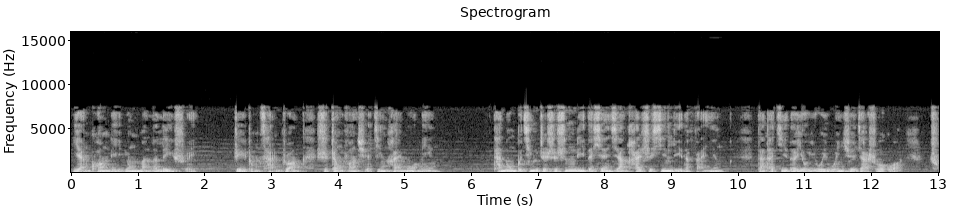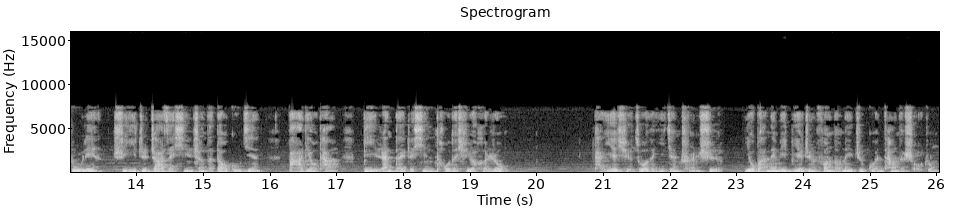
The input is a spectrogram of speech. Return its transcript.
眼眶里涌满了泪水。这种惨状使郑芳雪惊骇莫名。她弄不清这是生理的现象还是心理的反应，但她记得有一位文学家说过：“初恋是一支扎在心上的倒钩剑，拔掉它必然带着心头的血和肉。”他也许做了一件蠢事，又把那枚别针放到那只滚烫的手中。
